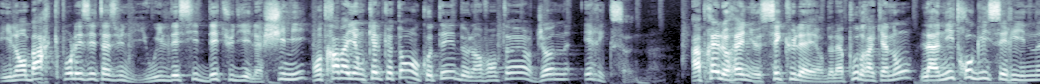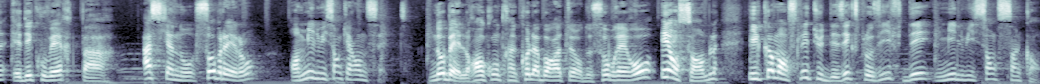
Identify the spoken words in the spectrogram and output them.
il embarque pour les États-Unis, où il décide d'étudier la chimie en travaillant quelque temps aux côtés de l'inventeur John Ericsson. Après le règne séculaire de la poudre à canon, la nitroglycérine est découverte par Asiano Sobrero en 1847. Nobel rencontre un collaborateur de Sobrero et ensemble, ils commencent l'étude des explosifs dès 1850.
